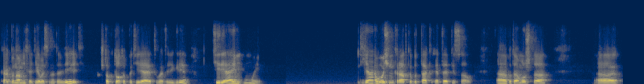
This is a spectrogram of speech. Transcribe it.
Как бы нам не хотелось в это верить, что кто-то потеряет в этой игре, теряем мы. Я очень кратко бы так это описал, а, потому что а,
